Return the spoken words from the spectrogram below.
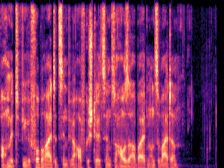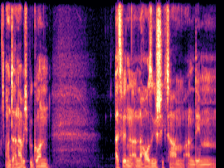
Auch mit, wie wir vorbereitet sind, wie wir aufgestellt sind, zu Hause arbeiten und so weiter. Und dann habe ich begonnen, als wir dann alle nach Hause geschickt haben, an dem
